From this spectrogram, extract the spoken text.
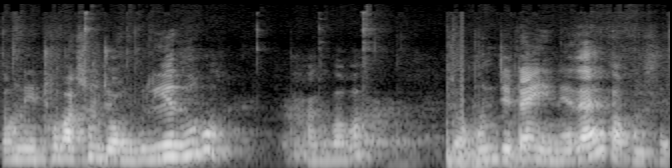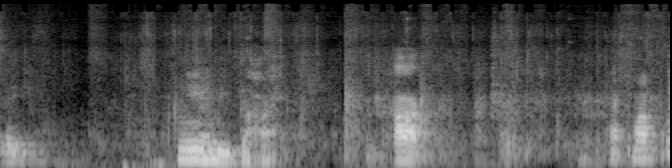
তখন এঁঠো বাসন জল গুলিয়ে দেবো থাক বাবা, যখন যেটা এনে দেয় তখন সেটাই নিয়ে নিতে হয়। থাক। একমাত্র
